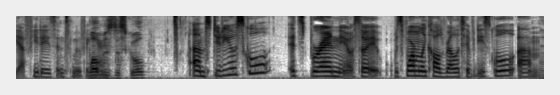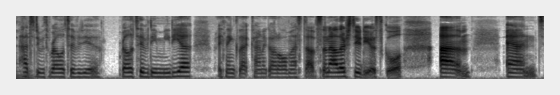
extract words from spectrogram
yeah, a few days into moving what here. was the school? um, studio school? It's brand new, so it was formerly called Relativity School. Um, Mm-hmm. Had to do with relativity, relativity media. But I think that kind of got all messed up. So now they're studio school, um, and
